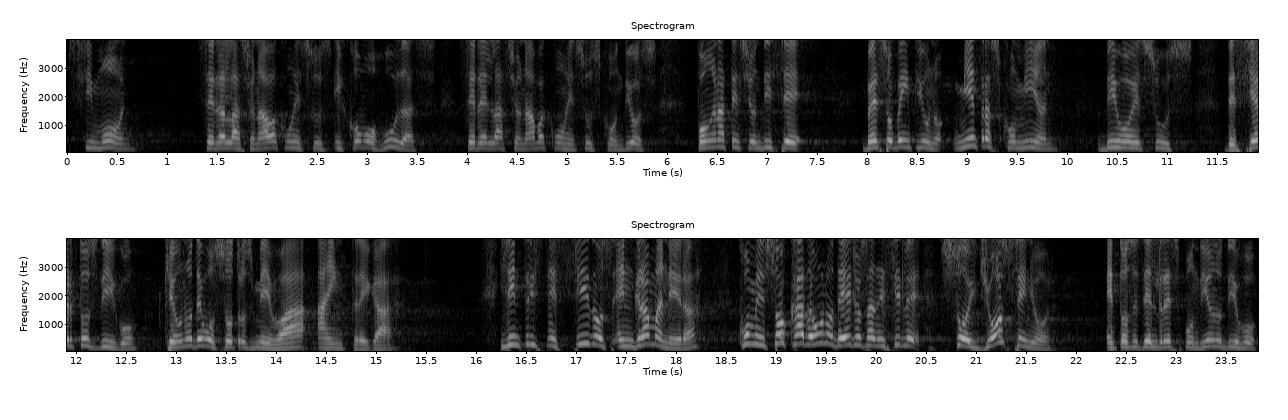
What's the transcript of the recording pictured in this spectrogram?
Simón se relacionaba con Jesús y cómo Judas se relacionaba con Jesús, con Dios. Pongan atención, dice verso 21, mientras comían, dijo Jesús, de cierto os digo que uno de vosotros me va a entregar. Y entristecidos en gran manera, comenzó cada uno de ellos a decirle, soy yo, Señor. Entonces él respondió nos dijo,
